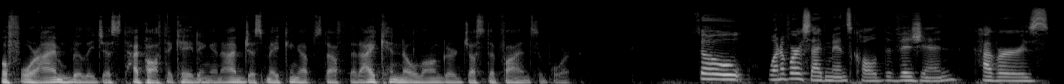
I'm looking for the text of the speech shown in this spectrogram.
before I'm really just hypothecating and I'm just making up stuff that I can no longer justify and support? So, one of our segments called The Vision covers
